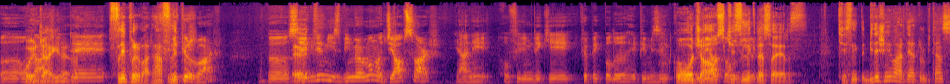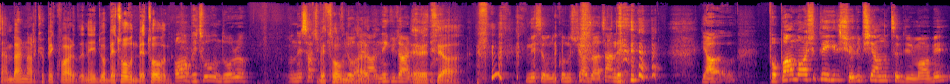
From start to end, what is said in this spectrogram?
Ee, onun Oyuncağa girer Flipper var. Ha Flipper. Flipper var. Ee, sayabilir miyiz bilmiyorum ama Jaws var. Yani o filmdeki köpek balığı hepimizin O Jaws olmuştur. kesinlikle sayarız. Kesinlikle. Bir de şey vardı ya dur bir tane Sen Bernard köpek vardı. Neydi o? Beethoven, Beethoven. Aa Beethoven doğru. O ne saçma Beethoven filmdi o da ya. vardı. Ne gülerdik. Evet ya. Neyse onu konuşacağız zaten de. ya Papağan Maşuk'la ilgili şöyle bir şey anlatabilirim abi.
